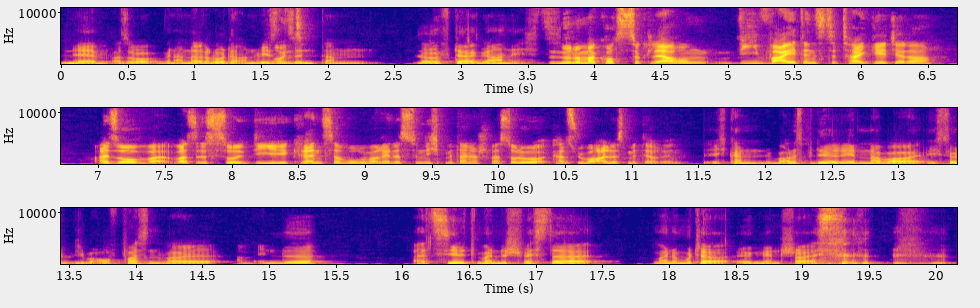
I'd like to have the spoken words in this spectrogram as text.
Hm. Ähm, also, wenn andere Leute anwesend Und- sind, dann läuft da gar nichts. Nur noch mal kurz zur Klärung. Wie weit ins Detail geht ihr da? Also, wa- was ist so die Grenze? Worüber redest du nicht mit deiner Schwester oder kannst du über alles mit der reden? Ich kann über alles mit dir reden, aber ich sollte lieber aufpassen, weil am Ende erzählt meine Schwester meiner Mutter irgendeinen Scheiß.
